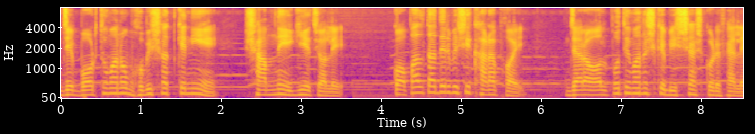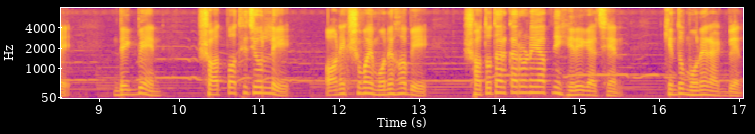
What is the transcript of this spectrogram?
যে বর্তমান ও ভবিষ্যৎকে নিয়ে সামনে এগিয়ে চলে। কপাল তাদের বেশি খারাপ হয়, যারা অল্পতে মানুষকে বিশ্বাস করে ফেলে। দেখবেন, সৎপথে চললে অনেক সময় মনে হবে, সততার কারণে আপনি হেরে গেছেন, কিন্তু মনে রাখবেন,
